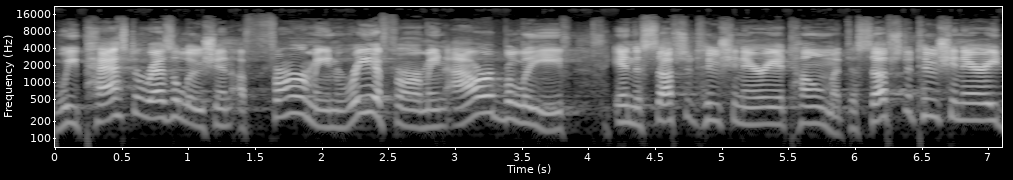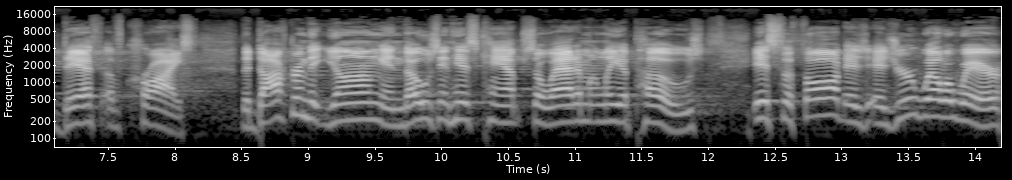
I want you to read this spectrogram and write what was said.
we passed a resolution affirming, reaffirming our belief in the substitutionary atonement, the substitutionary death of Christ, the doctrine that Young and those in his camp so adamantly oppose, it's the thought, as, as you're well aware,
